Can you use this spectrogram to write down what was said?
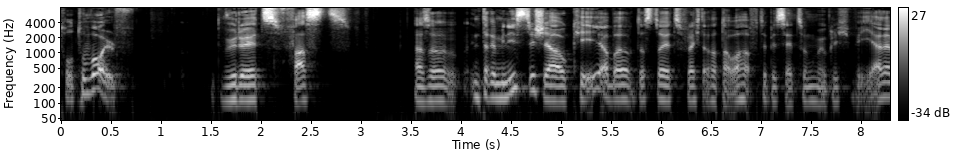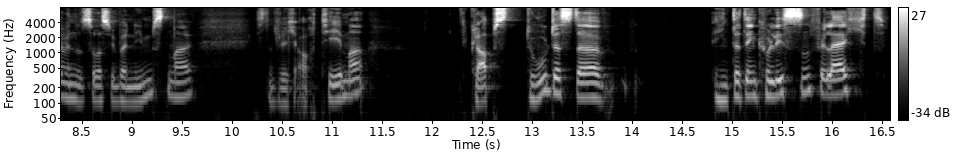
Toto Wolf. Würde jetzt fast, also interimistisch ja okay, aber dass da jetzt vielleicht auch eine dauerhafte Besetzung möglich wäre, wenn du sowas übernimmst mal, ist natürlich auch Thema. Glaubst du, dass da hinter den Kulissen vielleicht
